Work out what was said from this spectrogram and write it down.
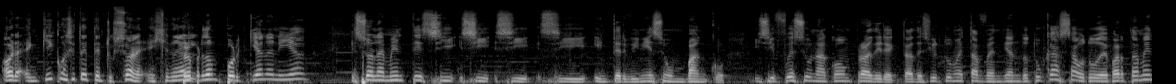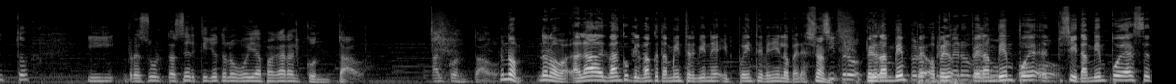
Ahora, ¿en qué consiste esta instrucción? En general, Pero perdón, ¿por qué Ananía solamente si, si, si, si interviniese un banco y si fuese una compra directa? Es decir, tú me estás vendiendo tu casa o tu departamento y resulta ser que yo te lo voy a pagar al contado. Al contado. no, no, no, hablaba del banco que el banco también interviene y puede intervenir en la operación. Sí, pero, Pero, también, pero pero, pero- primero pero veamos también puede, poco- sí, también puede hacer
